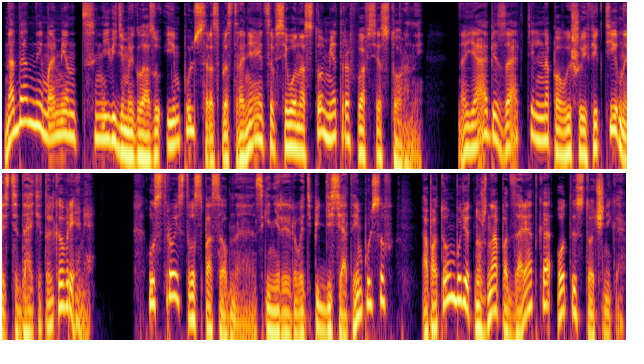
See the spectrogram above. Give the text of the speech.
На данный момент невидимый глазу импульс распространяется всего на 100 метров во все стороны. Но я обязательно повышу эффективность, дайте только время. Устройство способно сгенерировать 50 импульсов, а потом будет нужна подзарядка от источника.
